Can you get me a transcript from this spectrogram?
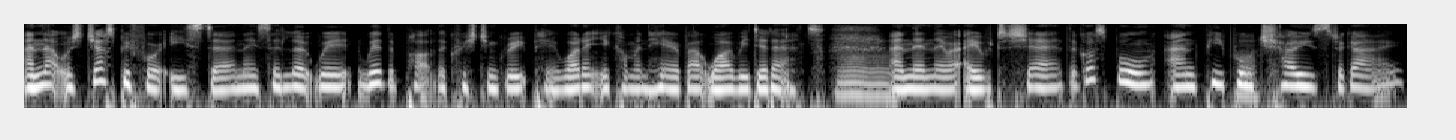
and that was just before Easter. And they said, "Look, we're we're the part of the Christian group here. Why don't you come and hear about why we did it?" Hmm. And then they were able to share the gospel, and people Huh. chose to go.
